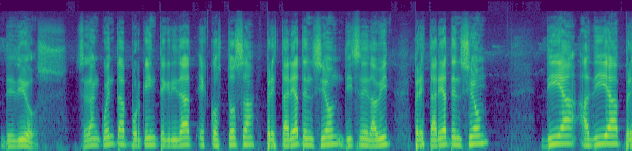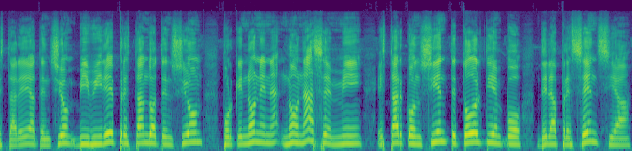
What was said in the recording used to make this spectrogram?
de Dios. ¿Se dan cuenta por qué integridad es costosa? Prestaré atención, dice David, prestaré atención Día a día prestaré atención, viviré prestando atención porque no, nace en mí estar consciente todo el tiempo de la presencia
